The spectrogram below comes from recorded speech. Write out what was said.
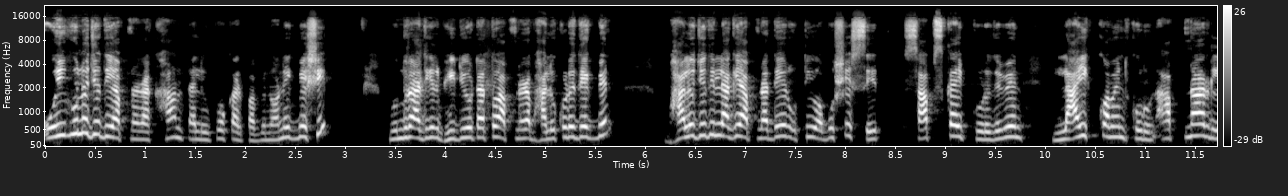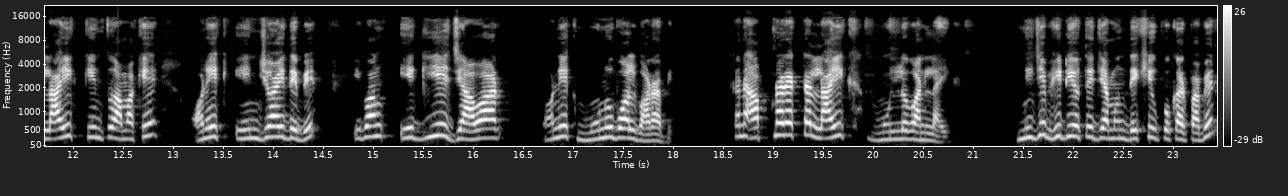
ওইগুলো যদি আপনারা খান, তাহলে উপকার পাবেন অনেক বেশি। বন্ধুরা, আজকের ভিডিওটা তো আপনারা ভালো করে দেখবেন। ভালো যদি লাগে আপনাদের, অতি অবশ্যই সাবস্ক্রাইব করে দেবেন। লাইক কমেন্ট করুন। আপনার লাইক কিন্তু আমাকে অনেক এনজয় দেবে। এবং এগিয়ে যাওয়ার অনেক মনোবল বাড়াবে। কারণ আপনার একটা লাইক মূল্যবান লাইক নিজে ভিডিওতে যেমন দেখে উপকার পাবেন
